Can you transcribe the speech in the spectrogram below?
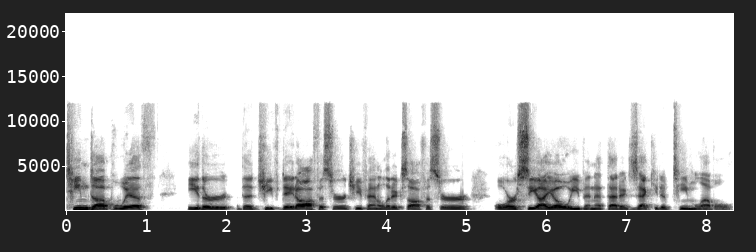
teamed up with either the chief data officer chief analytics officer or cio even at that executive team level.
